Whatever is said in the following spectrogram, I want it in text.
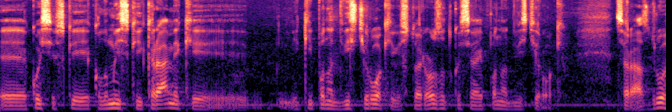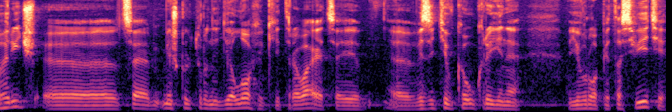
Е, Косівської коломийської кераміки, які понад 200 років, історія розвитку сягає понад 200 років. Це раз. Друга річ е, це міжкультурний діалог, який триває. Це е, візитівка України в Європі та світі.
